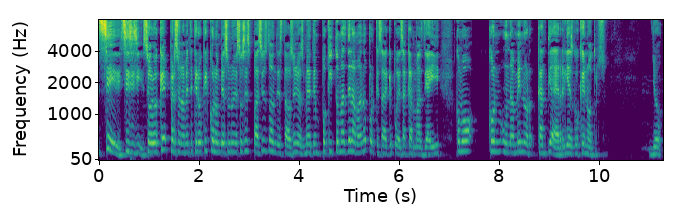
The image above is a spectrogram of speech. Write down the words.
Sí, sí, sí, sí. Solo que personalmente creo que Colombia es uno de esos espacios donde Estados Unidos mete un poquito más de la mano porque sabe que puede sacar más de ahí como con una menor cantidad de riesgo que en otros. Yo,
